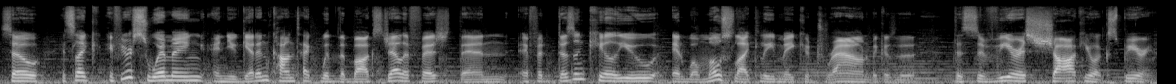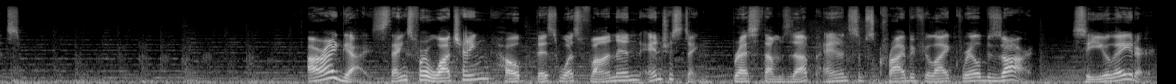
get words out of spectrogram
So it's like if you're swimming and you get in contact with the box jellyfish, then if it doesn't kill you, it will most likely make you drown because of the, the severest shock you'll experience. Alright guys, thanks for watching, hope this was fun and interesting press thumbs up and subscribe if you like Real Bizarre. See you later!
